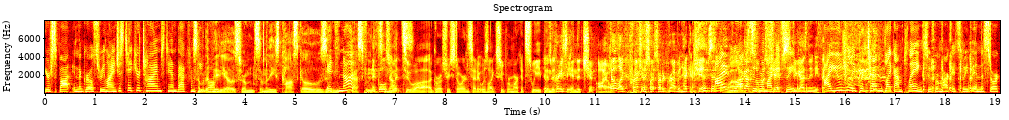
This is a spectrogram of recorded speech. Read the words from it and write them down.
your spot in the grocery line. Just take your time, stand back from some people. of the videos from some of these Costco's and It's nuts. food. Nichols it's went to uh, a grocery store and said it was like supermarket sweep It in the crazy. in the chip aisle. I felt like pressure, so I started grabbing heck of chips. I love I got so much supermarket chips. sweep. If you guys need anything, I usually pretend like I'm playing supermarket sweep in the store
